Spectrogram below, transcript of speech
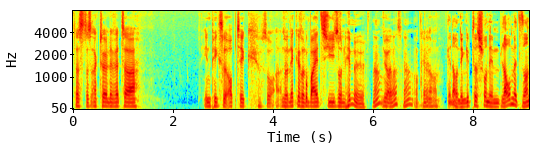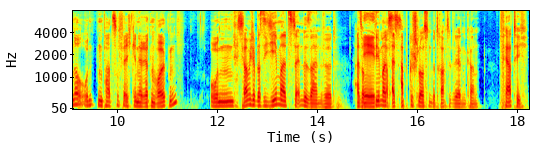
dass das aktuelle Wetter in Pixeloptik so an So- der Decke so- vorbeizieht. So ein Himmel, ne? Ja. Oder was? Ja, okay. genau. Genau, den gibt es schon in Blau mit Sonne und ein paar zufällig generierten Wolken. Und Ich frage mich, ob das jemals zu Ende sein wird. Also ob Nee, es jemals als abgeschlossen betrachtet werden kann. Fertig.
